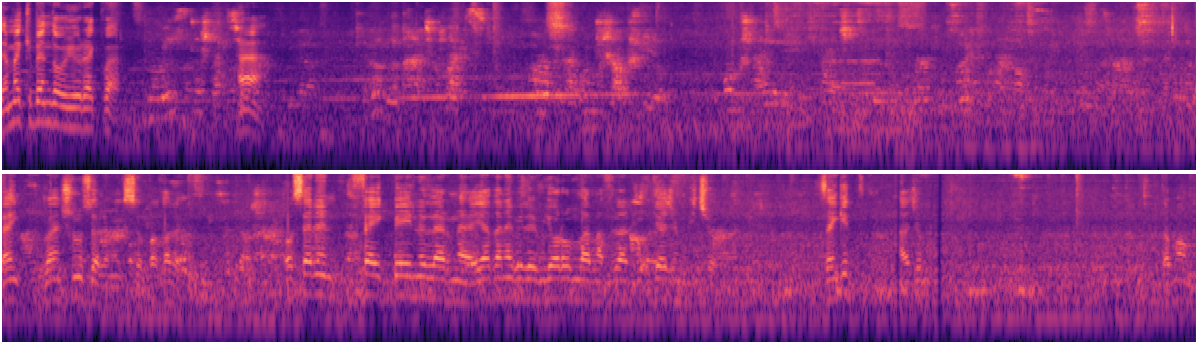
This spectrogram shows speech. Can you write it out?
demek ki bende o yürek var. He. Ben ben şunu söylemek istiyorum bak hadi. O senin fake beğenilerine ya da ne bileyim yorumlarına falan ihtiyacım hiç yok. Sen git hacım. Tamam mı?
